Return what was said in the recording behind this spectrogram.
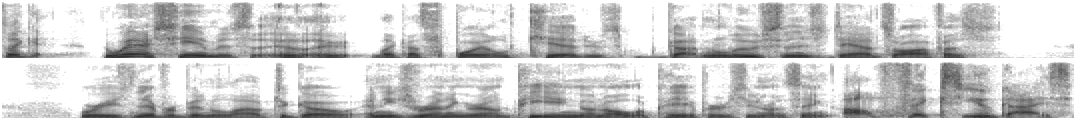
like the way I see him is uh, like a spoiled kid who's gotten loose in his dad's office where he's never been allowed to go, and he's running around peeing on all the papers, you know, saying, I'll fix you guys.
